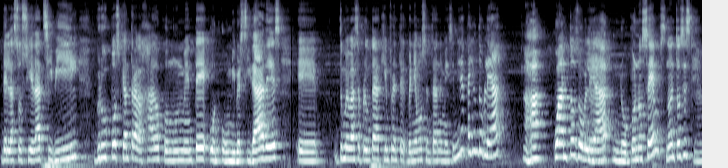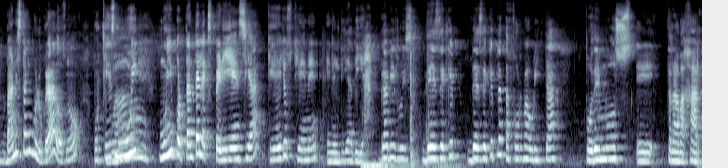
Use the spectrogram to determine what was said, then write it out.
de la sociedad civil, grupos que han trabajado comúnmente o, universidades. Eh, tú me vas a preguntar aquí enfrente, veníamos entrando y me dice, mira, acá hay un doble A. Ajá. ¿Cuántos doble A no conocemos? ¿no? Entonces van a estar involucrados, ¿no? Porque es muy, muy importante la experiencia que ellos tienen en el día a día. Gaby Ruiz, ¿desde qué, desde qué plataforma ahorita podemos eh, trabajar.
